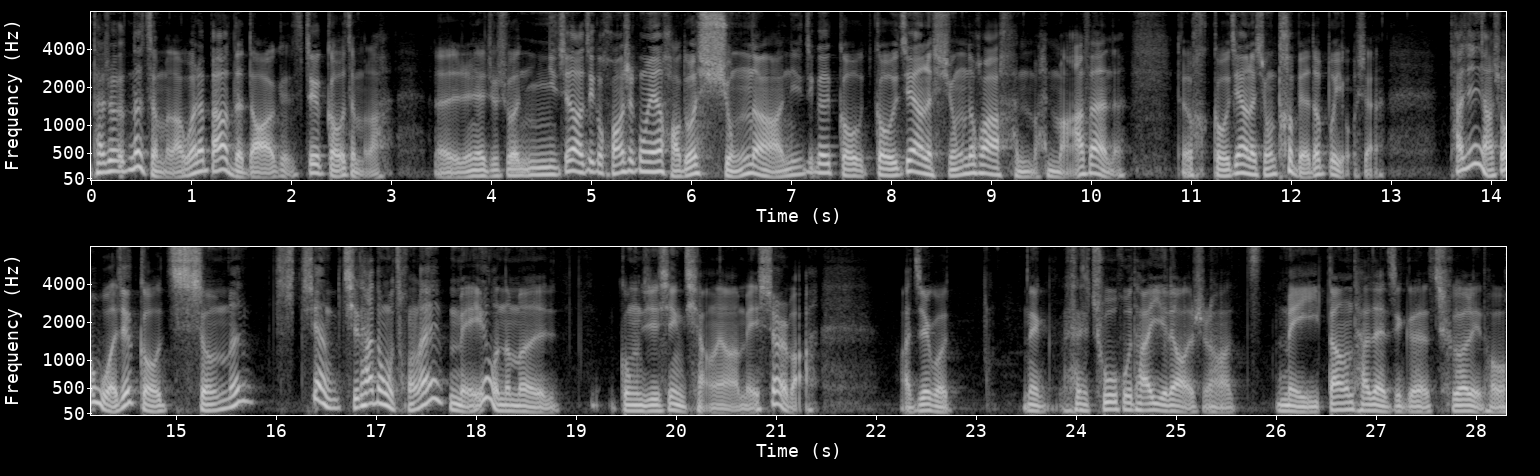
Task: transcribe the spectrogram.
他说：“那怎么了？What about the dog？这个狗怎么了？”呃，人家就说：“你知道这个黄石公园好多熊的啊，你这个狗狗见了熊的话，很很麻烦的。狗见了熊特别的不友善。”他心想：“说我这狗什么？”见其他动物从来没有那么攻击性强呀，没事儿吧？啊，结果那 出乎他意料的是啊，每当他在这个车里头，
